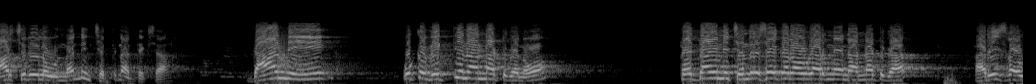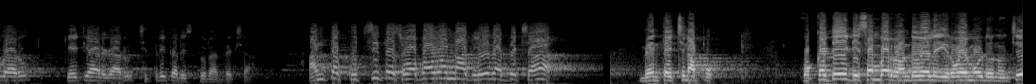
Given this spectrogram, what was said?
మార్చురీలో ఉందని నేను చెప్పిన అధ్యక్ష. దాన్ని ఒక వ్యక్తిని అన్నట్టుగాను పెద్ద ఆయన్ని చంద్రశేఖరరావు గారు నేను అన్నట్టుగా హరీష్ రావు గారు కేటీఆర్ గారు చిత్రీకరిస్తున్నారు అధ్యక్ష. అంత కుత్సిత స్వభావం నాకు లేదు అధ్యక్ష. మేము తెచ్చిన అప్పు. ఒకటి డిసెంబర్ రెండు వేల ఇరవై మూడు నుంచి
